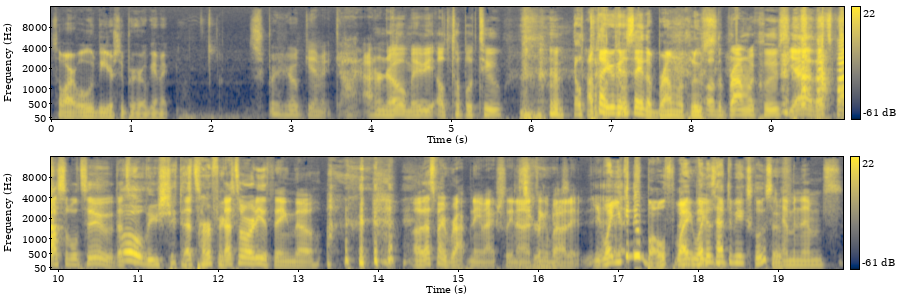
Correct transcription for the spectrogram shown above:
So, Art, what would be your superhero gimmick? Superhero gimmick. God, I don't know. Maybe El Topo 2. I thought you were gonna say the brown recluse. Oh, the Brown Recluse. Yeah, that's possible too. That's Holy shit, that's, that's perfect. That's already a thing though. uh, that's my rap name actually. Now That's that I think your about it. You- what you can do both. Why? Why do- does it have to be exclusive? Eminem's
